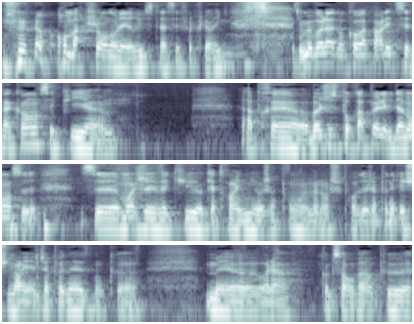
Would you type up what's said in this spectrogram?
en marchant dans les rues, c'était assez folklorique. Mais voilà, donc on va parler de ses vacances et puis euh, après, euh, bah, juste pour rappel, évidemment, moi j'ai vécu 4 ans et demi au Japon et maintenant je suis prof de japonais et je suis marié à une japonaise, donc euh, mais euh, voilà, comme ça on va un peu euh,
